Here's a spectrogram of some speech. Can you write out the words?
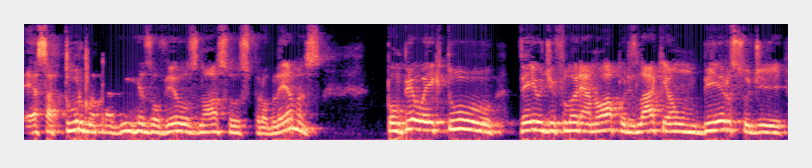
essa turma para vir resolver os nossos problemas? Pompeu, aí que tu veio de Florianópolis lá, que é um berço de,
